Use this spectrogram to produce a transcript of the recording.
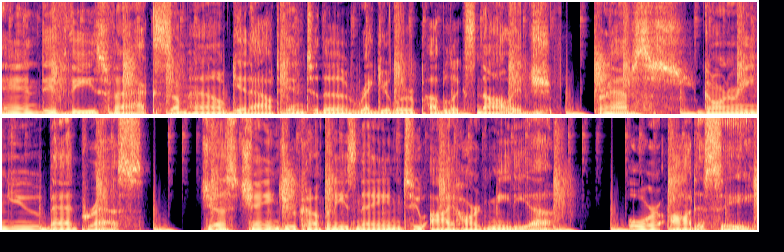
And if these facts somehow get out into the regular public's knowledge, perhaps garnering you bad press. Just change your company's name to iHeartMedia or Audacy,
